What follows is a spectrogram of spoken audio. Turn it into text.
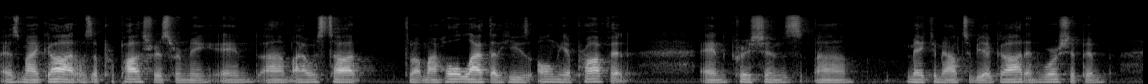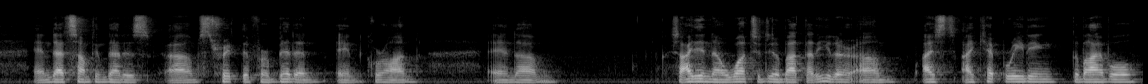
as my God was a preposterous for me. And um, I was taught throughout my whole life that he's only a prophet. And Christians uh, make him out to be a God and worship him. And that's something that is um, strictly forbidden in Quran. And um, so I didn't know what to do about that either. Um, I, I kept reading the Bible,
